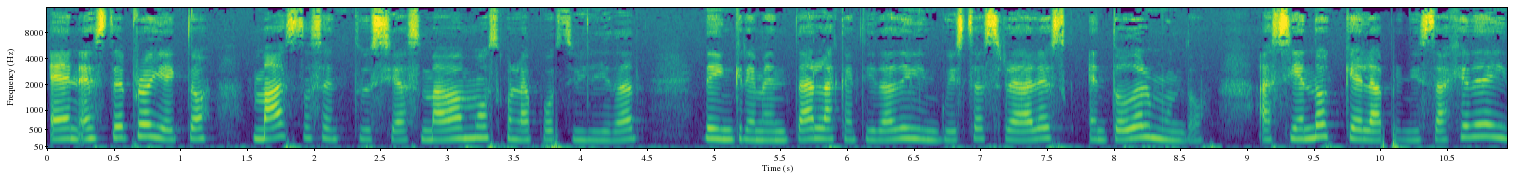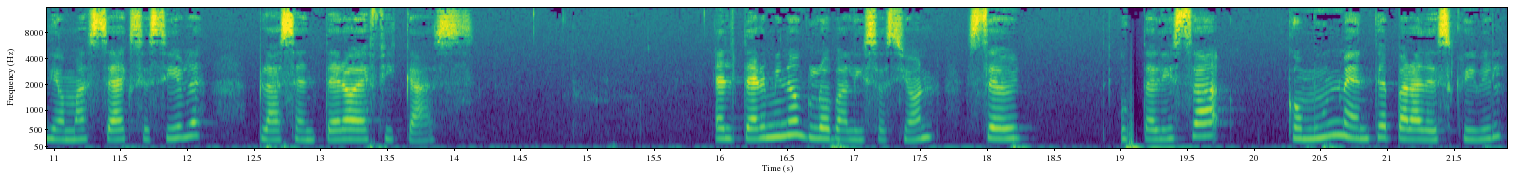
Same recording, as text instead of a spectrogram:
en este proyecto, más nos entusiasmábamos con la posibilidad de incrementar la cantidad de lingüistas reales en todo el mundo, haciendo que el aprendizaje de idiomas sea accesible, placentero, eficaz. El término globalización se utiliza comúnmente para describir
